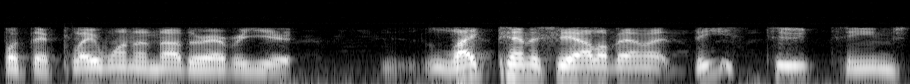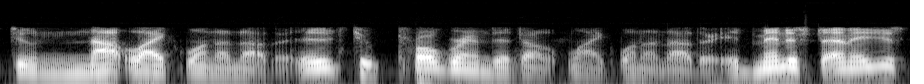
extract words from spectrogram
but they play one another every year, like Tennessee, Alabama, these two teams do not like one another. There's two programs that don't like one another. Administer, I mean, just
